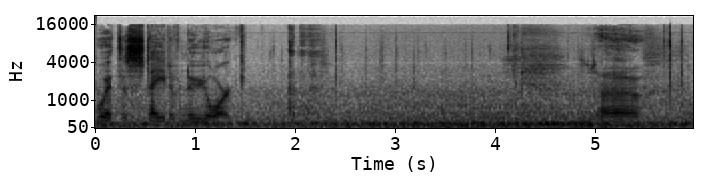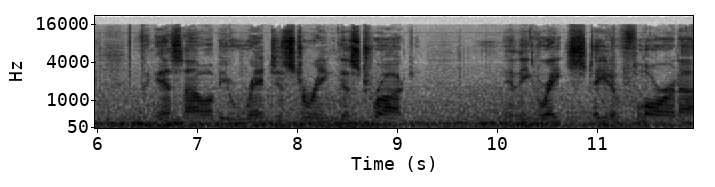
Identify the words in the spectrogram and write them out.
with the state of New York. so, I guess I will be registering this truck in the great state of Florida.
